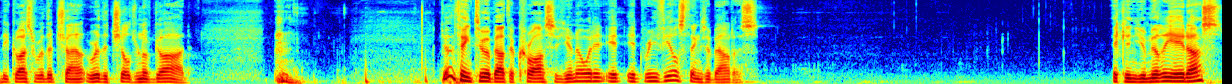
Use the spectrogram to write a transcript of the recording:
because we're the, child, we're the children of God. the other thing, too, about the cross is you know what? It, it, it reveals things about us. It can humiliate us.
